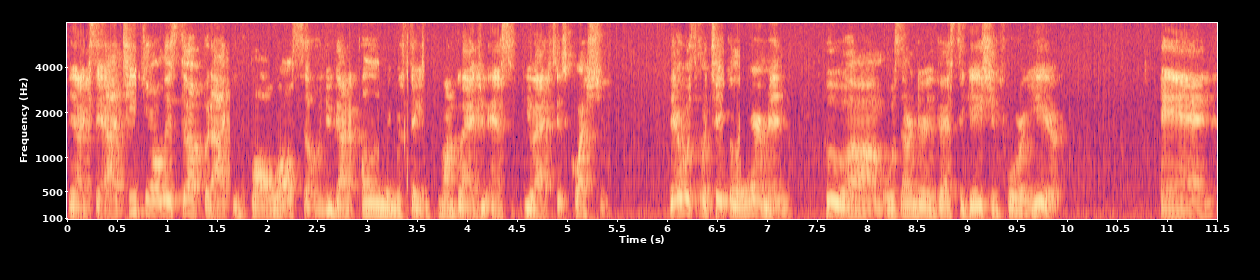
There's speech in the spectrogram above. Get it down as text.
You know, like I say, I teach all this stuff, but I can fall also, and you got to own the mistakes. I'm glad you answered you asked this question. There was a particular airman who um, was under investigation for a year, and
